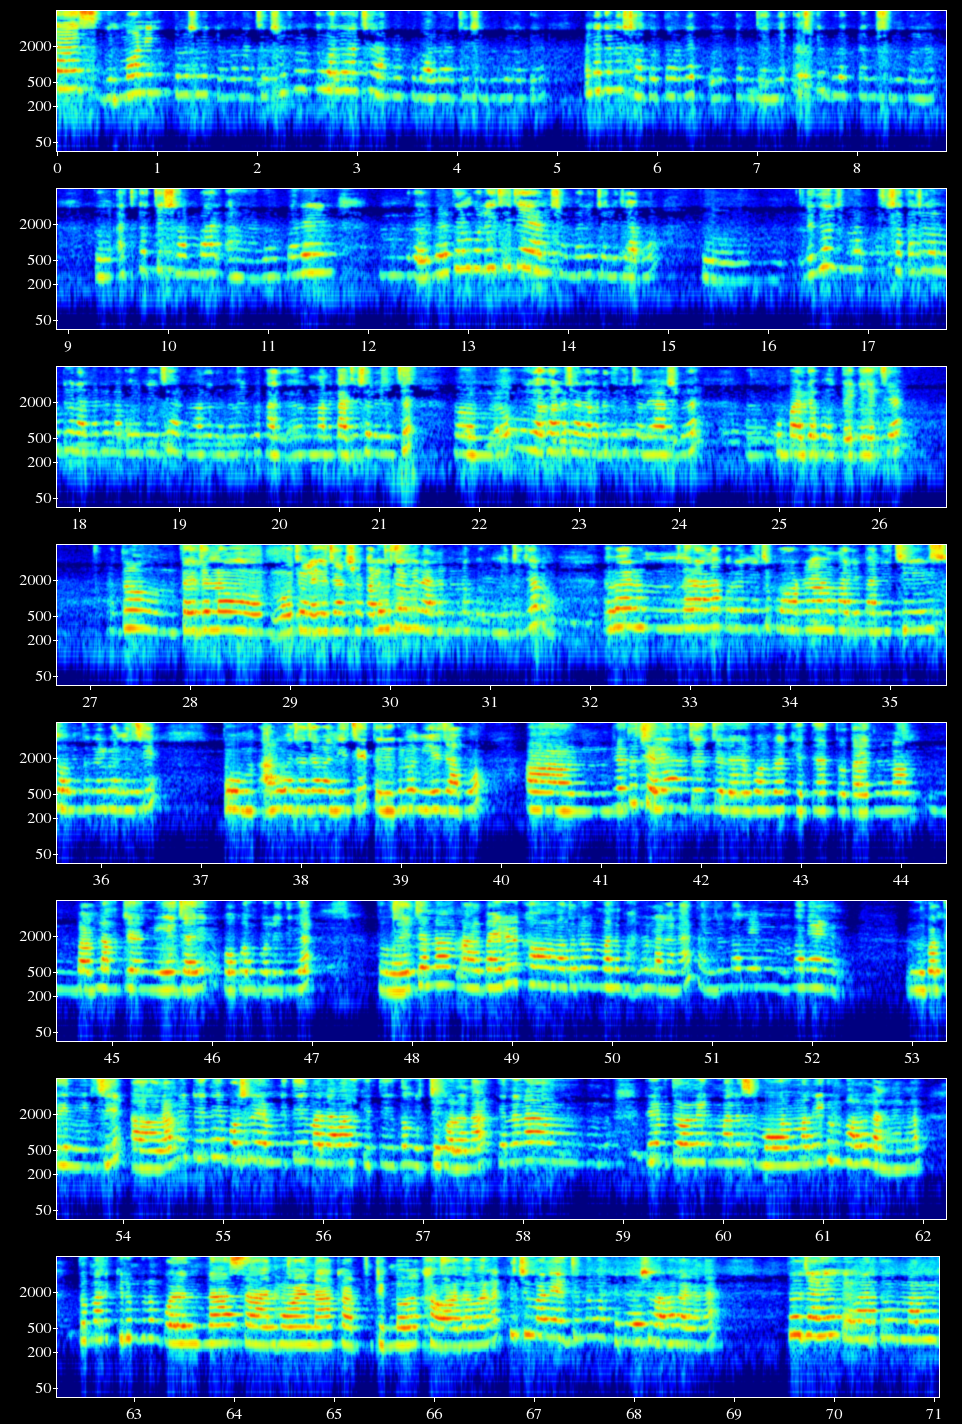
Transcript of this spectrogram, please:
Guys good morning তোমরা সবাই কেমন আছো? সবাই খুব ভালো আছে আমরা খুব ভালো আছি সেগুলোকে অনেক অনেক স্বাগত, অনেক ওয়েলকাম জানিয়ে আজকের ব্লগটা আমি শুরু করলাম। তো আজকে হচ্ছে সোমবার, আর রবিবারের রবিবারে তো আমি বলেছি যে আমি সোমবারে চলে যাব। তো যে সকাল সকাল উঠে রান্না টান্না করে নিয়েছি আপনাদের দাদা একটু মানে কাজে চলে গেছে। ওই এগারোটা, সাড়ে এগারোটার দিকে চলে আসবে কোম্পানিতে বলতে গিয়েছে। তো তাই জন্য ও চলে গেছে। আর সকালে উঠে আমি রান্না টান্না করে নিয়েছি, জানো? এবার রান্না করে নিয়েছি, পরোটা, মাটি বানিয়েছি সয়াবিন তরকারি বানিয়েছি, তো আলু ভাজা যা বানিয়েছি, তো এগুলো নিয়ে যাব। আর যেহেতু ছেলে আছে, ছেলে বলবে খেতে, তো তাই জন্য ভাবলাম যে নিয়ে যাই, কখন বলে দিবে। তো এই জন্য, আর বাইরের খাওয়া অতটা মানে ভালো লাগে না, তাই জন্য আমি মানে করতে নিয়েছি। আর আমি ট্রেনে বসলে এমনিতেই মানে আমার খেতে একদম ইচ্ছে করে না। কেননা ট্রেনতে অনেক মানে স্মল মানে এগুলো ভালো লাগে আমার তো মানে কিরম কিরম করে না স্নান হয়, না ঠিকভাবে খাওয়া দাওয়া, না কিছু মানে এর জন্য আমার খেতে বেশি ভালো লাগে না। তো যাই হোক, এবার তো মানে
